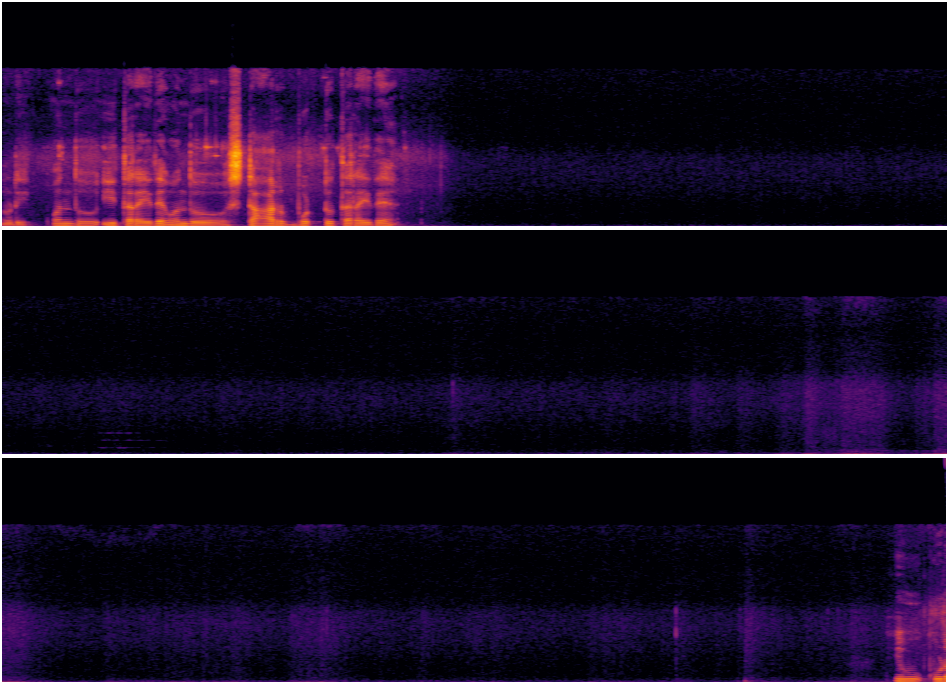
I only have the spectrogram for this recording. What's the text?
ನೋಡಿ ಒಂದು ಈ ಥರ ಇದೆ ಒಂದು ಸ್ಟಾರ್ ಬೊಟ್ಟು ಥರ ಇದೆ. ಇವು ಕೂಡ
